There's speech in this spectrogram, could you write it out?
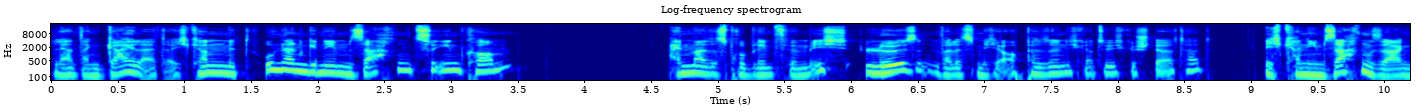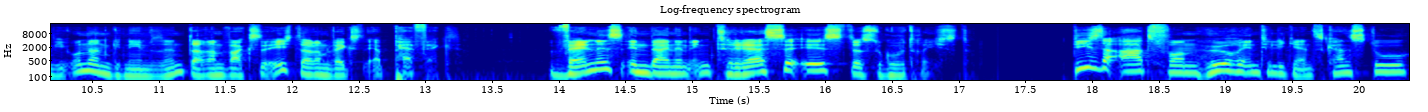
lernt dann geil, Alter. Ich kann mit unangenehmen Sachen zu ihm kommen. Einmal das Problem für mich lösen, weil es mich auch persönlich natürlich gestört hat. Ich kann ihm Sachen sagen, die unangenehm sind. Daran wachse ich, daran wächst er perfekt. Wenn es in deinem Interesse ist, dass du gut riechst. Diese Art von höhere Intelligenz kannst du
